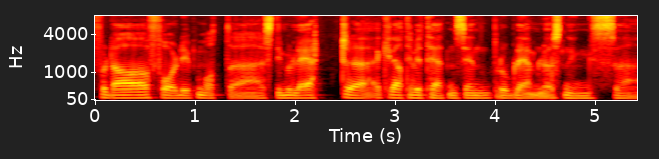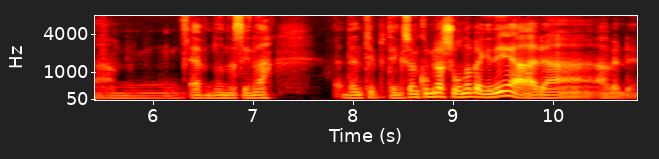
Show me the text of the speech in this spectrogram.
For da får de på en måte stimulert uh, kreativiteten sin, problemløsningsevnene sine. Den type ting. Så en kombinasjon av begge de er, er veldig,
